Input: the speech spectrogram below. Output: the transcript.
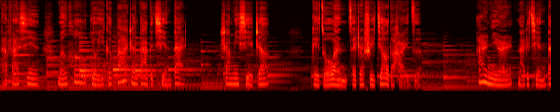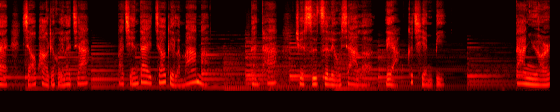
她发现门后有一个巴掌大的钱袋，上面写着：“给昨晚在这儿睡觉的孩子。”二女儿拿着钱袋，小跑着回了家，把钱袋交给了妈妈，但她却私自留下了两个钱币。大女儿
